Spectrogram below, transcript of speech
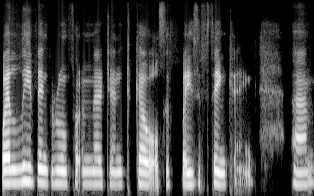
while leaving room for emergent goals of ways of thinking? Um,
